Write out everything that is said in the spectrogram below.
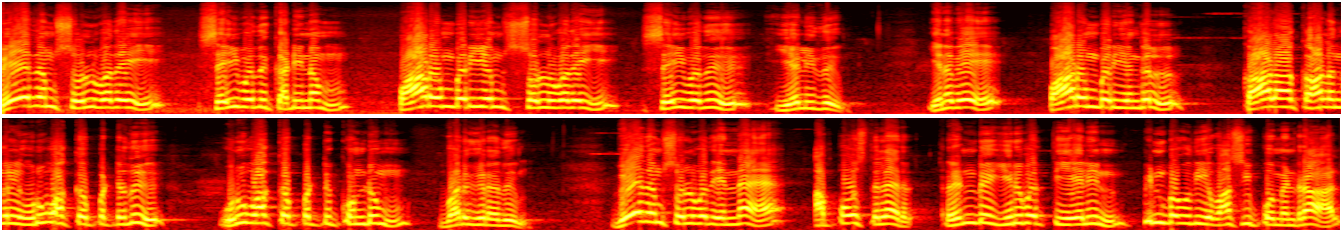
வேதம் சொல்வதை செய்வது கடினம் பாரம்பரியம் சொல்வதை செய்வது எளிது. எனவே பாரம்பரியங்கள் காலா காலங்களில் உருவாக்கப்பட்டது உருவாக்கப்பட்டு கொண்டும் வருகிறது. வேதம் சொல்வது என்ன? அப்போஸ்தலர் ரெண்டு இருபத்தி ஏழின் பின்பகுதியை வாசிப்போம் என்றால்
